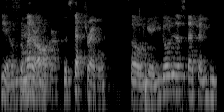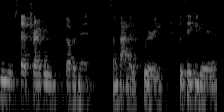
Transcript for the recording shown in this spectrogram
Yeah it was a letter off. The step travel. So yeah you go to the step travel you can google step travel government some kind of query. It'll take you there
